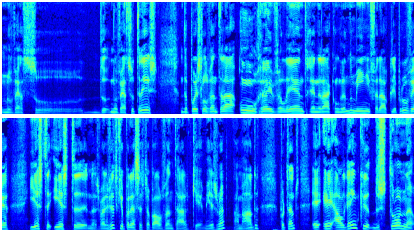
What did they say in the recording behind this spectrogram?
no verso, no verso 3, depois se levantará um rei valente, reinará com grande domínio e fará o que lhe prover. E este, este, nas várias vezes que aparece esta palavra levantar, que é a mesma, amada, portanto, é, é alguém que destrona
